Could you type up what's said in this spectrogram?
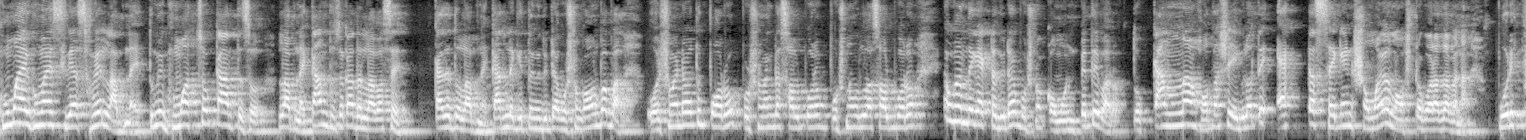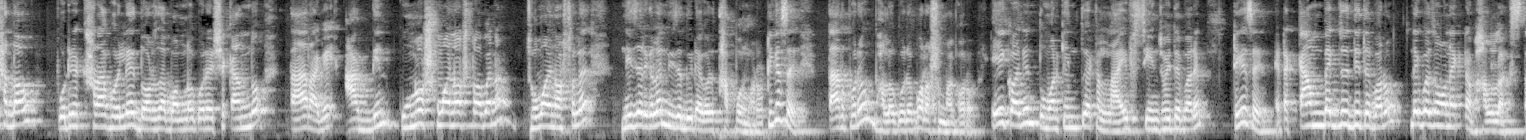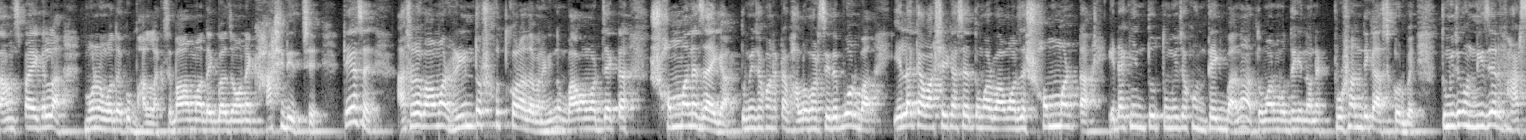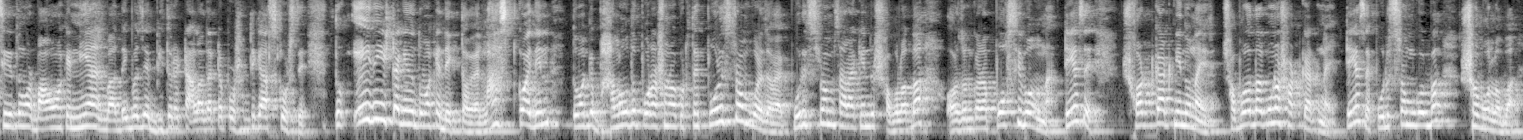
ঘুমায় ঘুমায় সিরিয়াস হয়ে লাভ নাই। তুমি ঘুমাচ্ছ, কাঁদতেছো, লাভ নাই। কাঁদতেছো কাদের লাভ আছে? কাজে তো লাভ নাই। কাঁদলে কি তুমি দুটা প্রশ্ন কমন পাবা? ওই সময়টা তো পড়ো, প্রশ্ন একটা সলভ করো, প্রশ্নগুলো সলভ করো, ওখান থেকে একটা দুইটা প্রশ্ন কমন পেতে পারো। তো কান্না, হতাশা এগুলোতে একটা সেকেন্ড সময়ও নষ্ট করা যাবে না। পরীক্ষা দাও, পরীক্ষা খারাপ হলে দরজা বন্ধ করে এসে কান্দো। তার আগে আট দিন কোনো সময় নষ্ট হবে না। সময় নষ্ট হলে নিজের গেলে নিজে দুইটা করে থাপ্পড় মারো, ঠিক আছে? তারপরেও ভালো করে পড়াশোনা করো। এই কয়দিন তোমার কিন্তু একটা লাইফ চেঞ্জ হইতে পারে, ঠিক আছে? একটা কাম যদি দিতে পারো, দেখবা যে অনেকটা ভালো লাগছে। চান্স পাই গেলা মনের মধ্যে খুব ভালো লাগছে। বাবা মা দেখবা যে অনেক হাসি দিচ্ছে। ঠিক আছে? আসলে বাবা মার ঋণ তো শোধ করা যাবে না। কিন্তু বাবা মার যে একটা সম্মানের জায়গা, তুমি যখন একটা ভালো ভার্সিটিতে পড়বা এলাকাবাসীর কাছে তোমার বাবা মার যে সম্মানটা, এটা কিন্তু তুমি যখন দেখবা না, তোমার মধ্যে কিন্তু অনেক প্রশান্তি কাজ করবে। তুমি যখন নিজের ভার্সিটি তোমার বাবা মাকে নিয়ে আসবা, দেখবা যে ভিতরে একটা আলাদা একটা প্রশান্তি কাজ করছে। তো এই জিনিসটা কিন্তু তোমাকে দেখতে হবে। লাস্ট কয়দিন তোমাকে ভালো মতো পড়াশোনা করতে পরিশ্রম করে যাবে পরিশ্রম ছাড়া কিন্তু সফলতা অর্জন করা পসিবল না। ঠিক আছে? শর্টকাট কিন্তু নাই। সফলতার কোনো শর্টকাট নাই। ঠিক আছে? পরিশ্রম করবা, সফল হবা।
